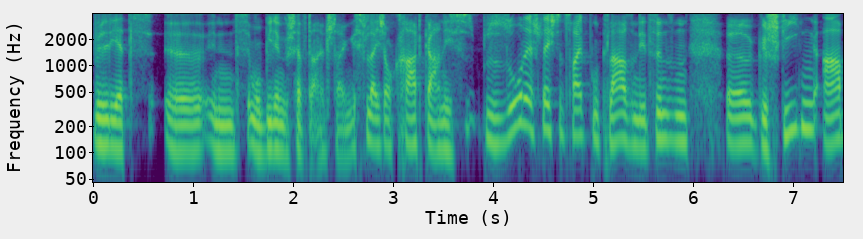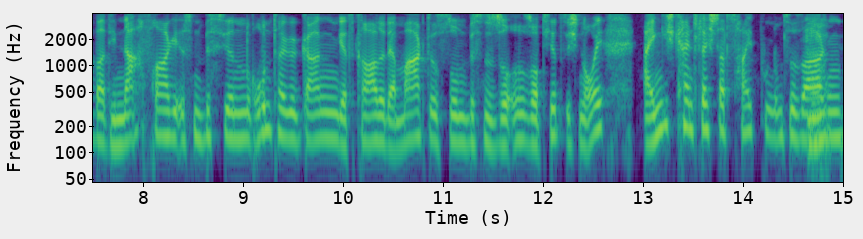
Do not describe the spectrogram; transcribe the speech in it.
will jetzt äh, ins Immobiliengeschäft einsteigen. Ist vielleicht auch gerade gar nicht so der schlechte Zeitpunkt. Klar sind die Zinsen äh, gestiegen, aber die Nachfrage ist ein bisschen runtergegangen. Jetzt gerade der Markt ist so ein bisschen so, sortiert sich neu. Eigentlich kein schlechter Zeitpunkt, um zu sagen,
